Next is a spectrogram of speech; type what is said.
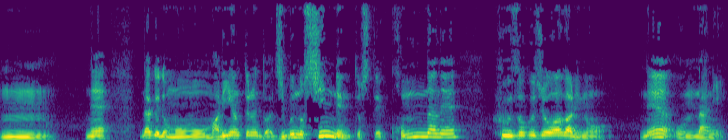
うん。ね。だけども、もうマリー・アントネットは自分の信念として、こんなね、風俗上上がりの、ね、女に、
